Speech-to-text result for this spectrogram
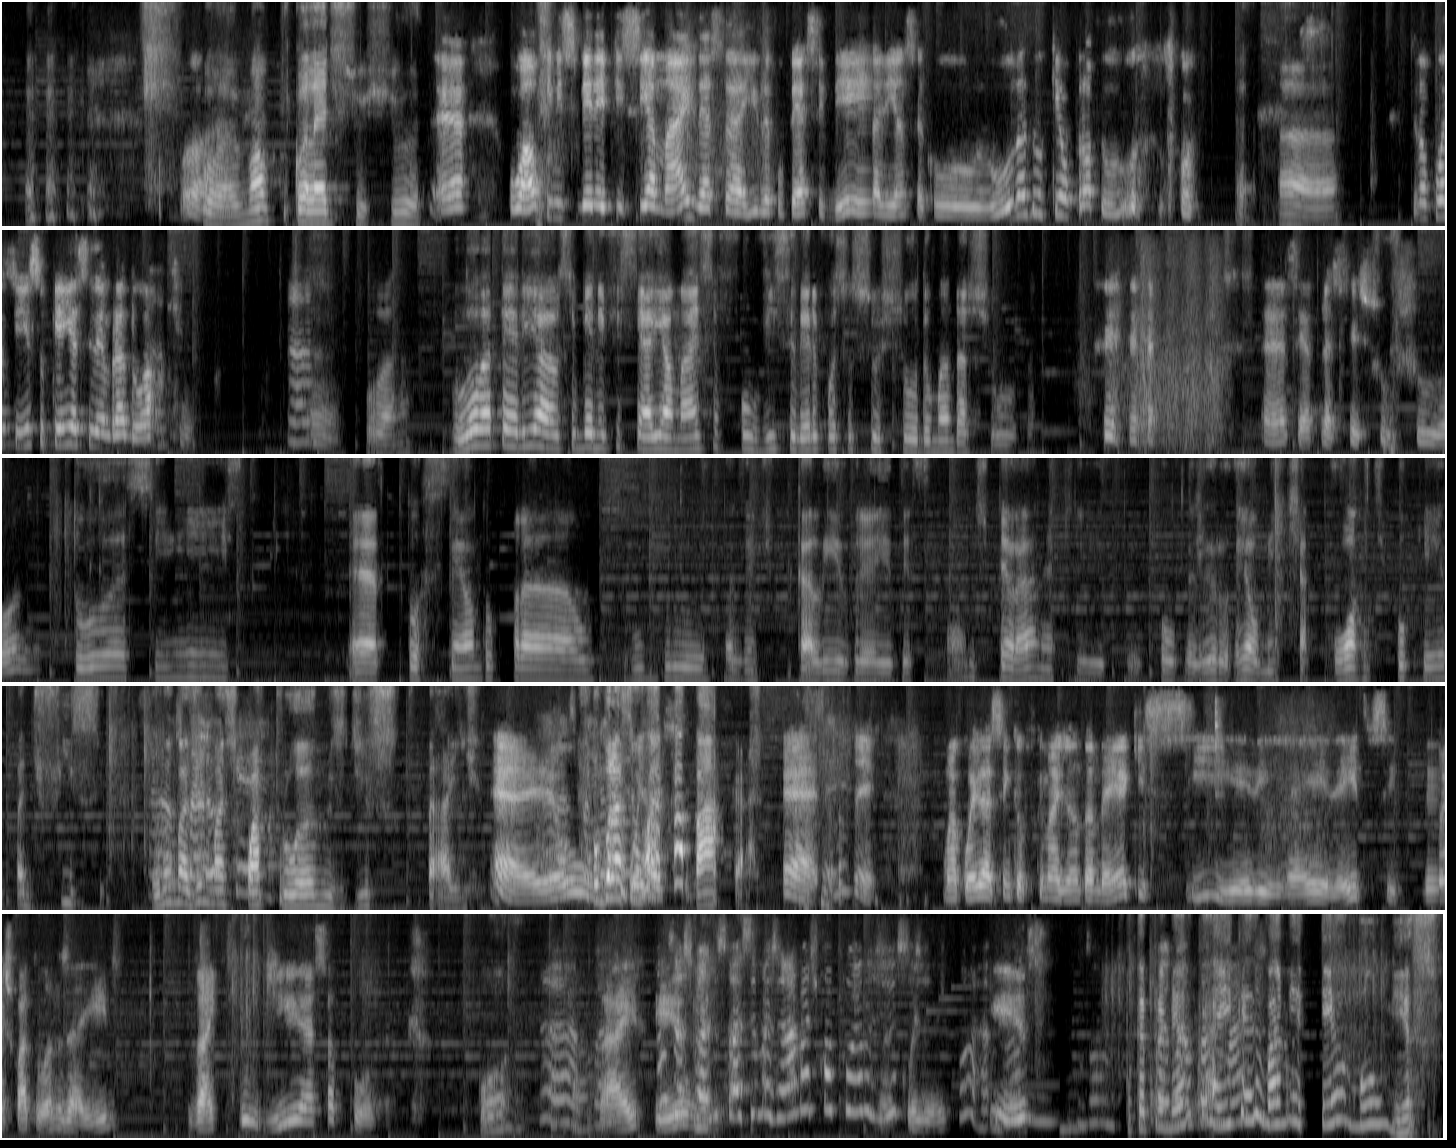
Pô, mal picolé de chuchu. É, o Alckmin se beneficia mais dessa ida pro PSB, aliança com o Lula, do que o próprio Lula. Pô. Ah. Se não fosse isso, quem ia se lembrar do Alckmin? Ah. É. Porra. O Lula teria, se beneficiaria mais se o vice dele fosse o chuchu do manda-chuva. é, se é pra ser chuchu logo. Tô assim. É, torcendo para outubro a gente ficar livre aí desse cara. Esperar, né, que, que o povo brasileiro realmente acorde, porque tá difícil. Eu não, não imagino mais quatro anos disso tá aí. É, eu. O Brasil vai acabar, cara. É, também. Uma coisa assim que eu fico imaginando também é que se ele é eleito, se der mais quatro anos aí, vai explodir essa porra. Porra. Ah, vai ter. Essas coisas só se imaginar mais quatro anos disso. Coisa aí. Porra, Isso. Não, não, Porque primeiro é aí que ele vai meter a mão mesmo.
